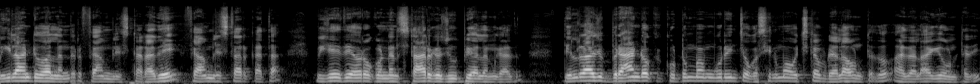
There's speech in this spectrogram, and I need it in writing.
మీలాంటి వాళ్ళందరూ ఫ్యామిలీ స్టార్. అదే ఫ్యామిలీ స్టార్ కథ. విజయ్ దేవరకొండని స్టార్గా చూపించాలని కాదు. దిల్ రాజు బ్రాండ్ ఒక కుటుంబం గురించి ఒక సినిమా వచ్చినప్పుడు ఎలా ఉంటుందో అది అలాగే ఉంటుంది.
